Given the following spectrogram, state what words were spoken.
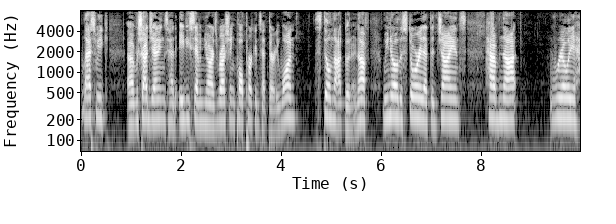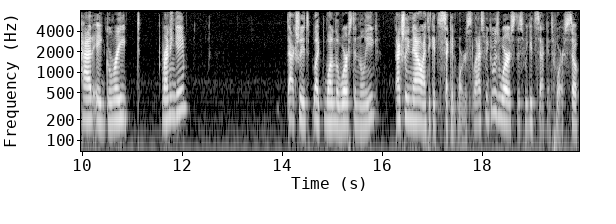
Last week, uh, Rashad Jennings had 87 yards rushing. Paul Perkins had 31. Still not good enough. We know the story that the Giants have not really had a great running game. Actually, it's like one of the worst in the league. Actually, now I think it's second worst. Last week it was worse. This week it's second worst. So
